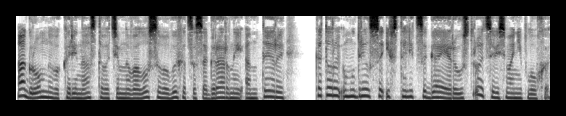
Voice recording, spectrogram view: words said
Огромного, коренастого, темноволосого выходца с аграрной антеры — который умудрился и в столице Гаэры устроиться весьма неплохо.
